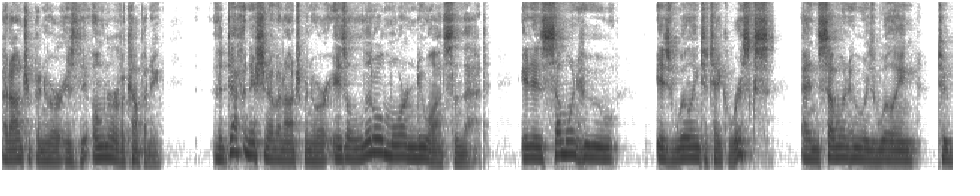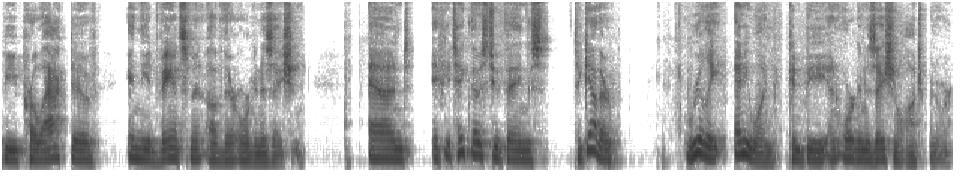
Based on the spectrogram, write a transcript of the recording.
an entrepreneur is the owner of a company, the definition of an entrepreneur is a little more nuanced than that. It is someone who is willing to take risks and someone who is willing to be proactive in the advancement of their organization. And if you take those two things together, really anyone can be an organizational entrepreneur.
